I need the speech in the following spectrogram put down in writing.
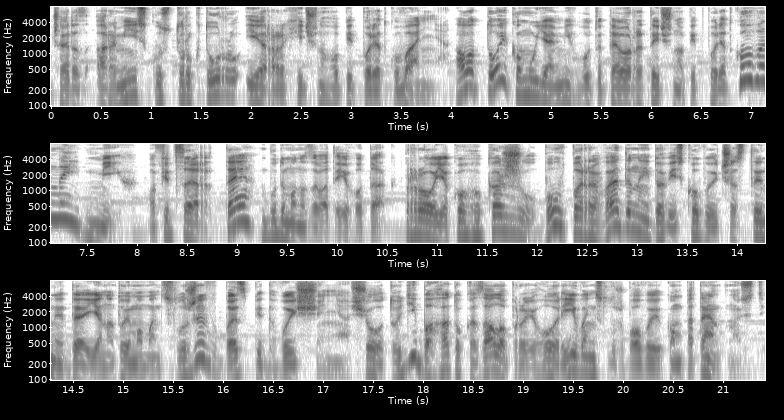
через армійську структуру ієрархічного підпорядкування. А от той, кому я міг бути теоретично підпорядкований, міг. Офіцер Т, будемо називати його так, про якого кажу, був переведений до військової частини, де я на той момент служив, без підвищення, що тоді багато казало про його рівень службової компетентності.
